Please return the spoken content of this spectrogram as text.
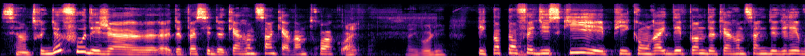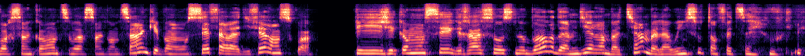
C'est un truc de fou déjà euh, de passer de 45 à 23. Quoi. ça évolue. Puis quand on fait du ski et puis qu'on ride des pentes de 45 degrés, voire 50, voire 55, et ben on sait faire la différence. quoi. Puis j'ai commencé, grâce au snowboard, à me dire ah bah tiens, bah la wingsuit en fait ça évolue.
